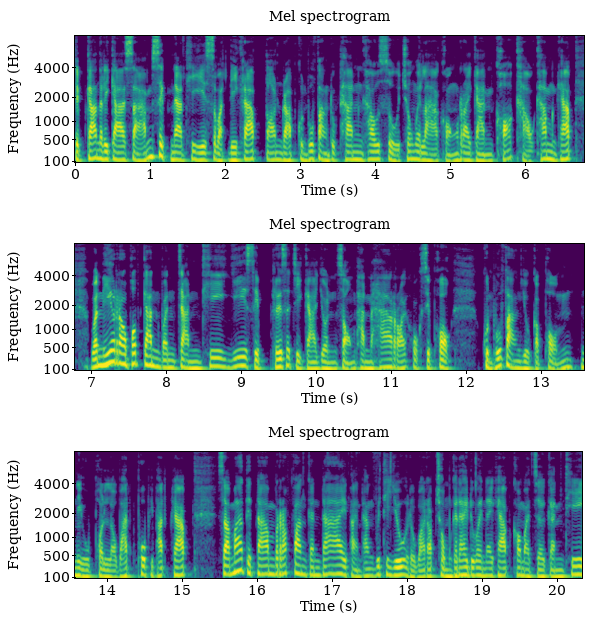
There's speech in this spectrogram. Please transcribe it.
19นาฬิกา30 นาที สวัสดีครับตอนรับคุณผู้ฟังทุกท่านเข้าสู่ช่วงเวลาของรายการเคาะข่าวค่ำครับ วันนี้เราพบกันวันจันทร์ที่ 20 พฤศจิกายน 2566 คุณผู้ฟังอยู่กับผม นิวพลวัตผู้พิพัฒน์ครับ สามารถติดตามรับฟังกันได้ผ่านทางวิทยุหรือว่ารับชมก็ได้ด้วยนะครับ เข้ามาเจอกันที่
